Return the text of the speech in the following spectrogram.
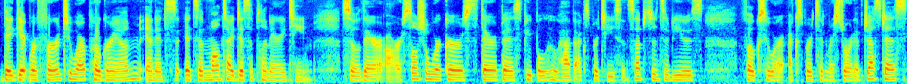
they get referred to our program and it's it's a multidisciplinary team so there are social workers therapists people who have expertise in substance abuse folks who are experts in restorative justice,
